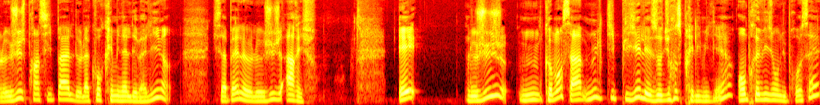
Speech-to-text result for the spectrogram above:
le, juge principal de la cour criminelle des Maldives qui s'appelle le juge Arif. Et le juge commence à multiplier les audiences préliminaires en prévision du procès.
